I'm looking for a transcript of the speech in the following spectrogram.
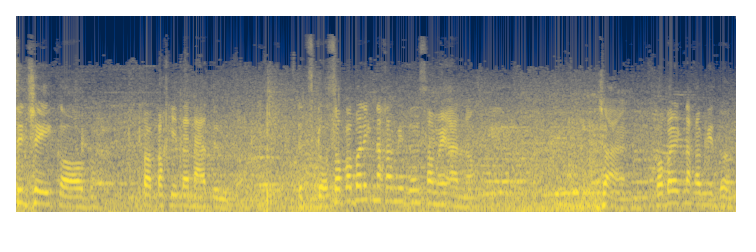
si Jacob, papakita natin to. Let's go. So, pabalik na kami doon sa may ano, dyan. Pabalik na kami doon.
